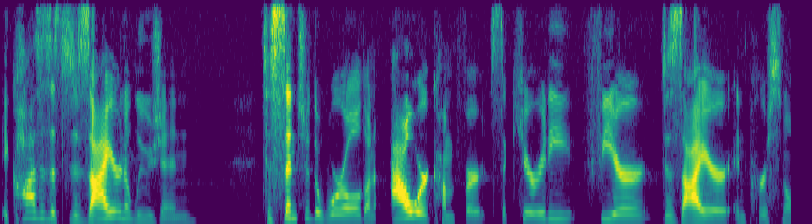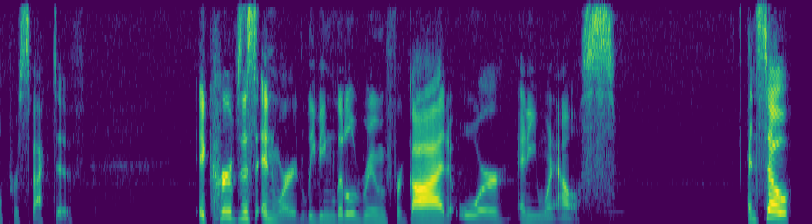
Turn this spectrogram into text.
It causes us to desire an illusion, to center the world on our comfort, security, fear, desire, and personal perspective. It curves us inward, leaving little room for God or anyone else. And so,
